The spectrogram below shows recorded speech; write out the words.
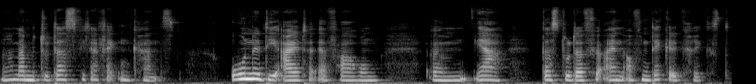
ne? damit du das wieder wecken kannst, ohne die alte Erfahrung, ähm, ja, dass du dafür einen auf den Deckel kriegst.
